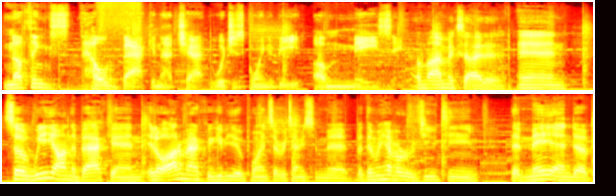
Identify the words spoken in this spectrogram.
nothing's held back in that chat, which is going to be amazing. Um, I'm excited. And so we on the back end, it'll automatically give you the points every time you submit. But then we have a review team that may end up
